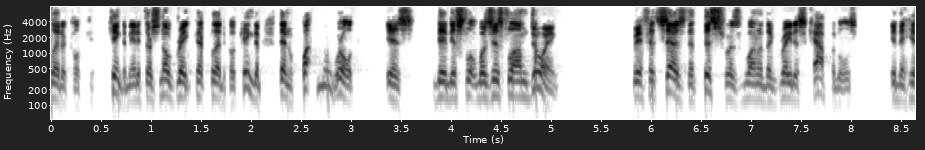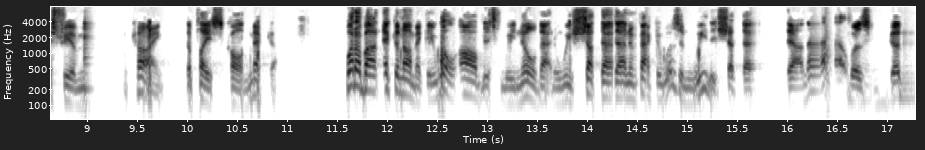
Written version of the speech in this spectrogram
political kingdom. And if there's no great political kingdom, then what in the world is did Islam, was Islam doing? If it says that this was one of the greatest capitals in the history of mankind, the place called Mecca. What about economically? Well, obviously we know that, and we shut that down. In fact, it wasn't we that shut that down. That was good.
